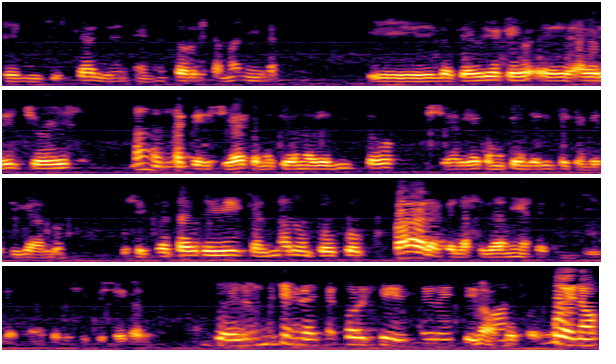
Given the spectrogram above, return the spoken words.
el fiscal en, en de esta manera. Y lo que habría que eh, haber hecho es, más allá que si ha cometido un delito, si había cometido un delito hay que investigarlo, es tratar de calmar un poco para que la ciudadanía esté tranquila. Me parece que se bueno, muchas gracias, Jorge. bueno,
